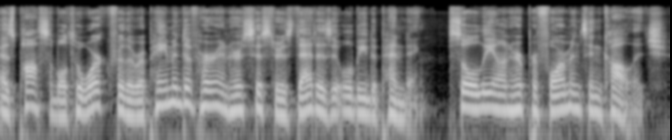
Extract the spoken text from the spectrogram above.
as possible to work for the repayment of her and her sister's debt as it will be depending solely on her performance in college.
